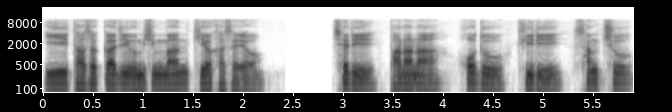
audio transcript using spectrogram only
이 다섯 가지 음식만 기억하세요. 체리, 바나나, 호두, 귀리, 상추,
